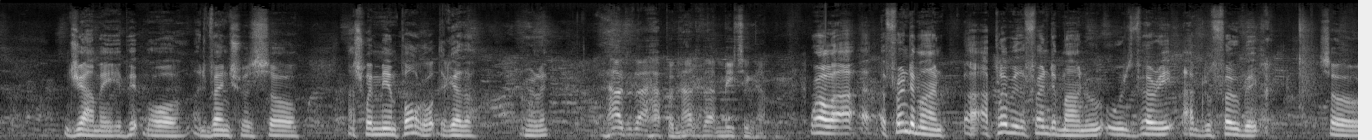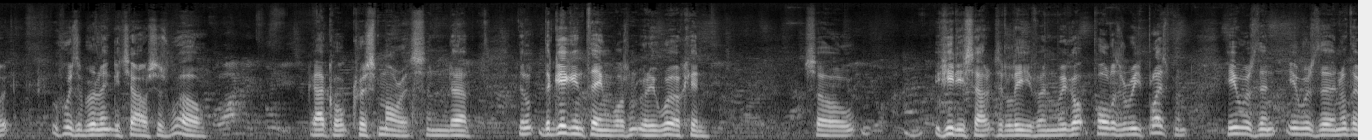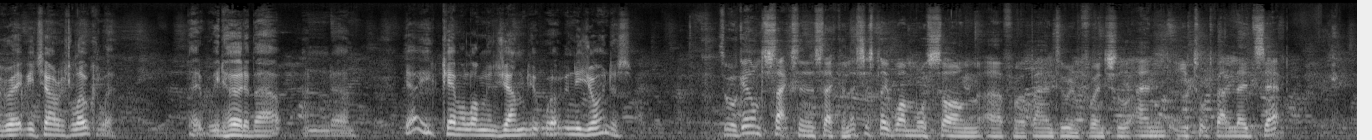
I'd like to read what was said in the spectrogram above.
jammy, a bit more adventurous. So that's when me and Paul got together, really. And how did that happen? How did that meeting happen? Well, uh, a friend of mine, uh, I played with a friend of mine who, who was very agoraphobic, so who was a brilliant guitarist as well. A guy called Chris Morris, and uh, the, the gigging thing wasn't really working, so he decided to leave, and we got Paul as a replacement. He was then he was the, another great guitarist locally that we'd heard about, and um, yeah, he came along and jammed. It worked, and he joined us. So we'll get on to Saxon in a second. Let's just play one more song uh, from a band who are influential. And you talked about Led Zepp.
